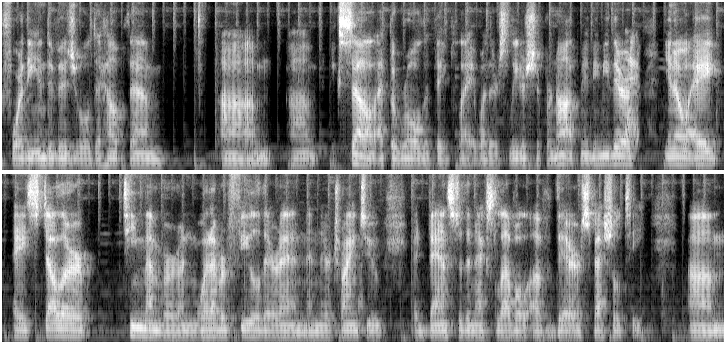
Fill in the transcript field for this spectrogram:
for the individual to help them um, um, excel at the role that they play, whether it's leadership or not. Maybe they're, you know, a a stellar team member and whatever field they're in, and they're trying to advance to the next level of their specialty. Um,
